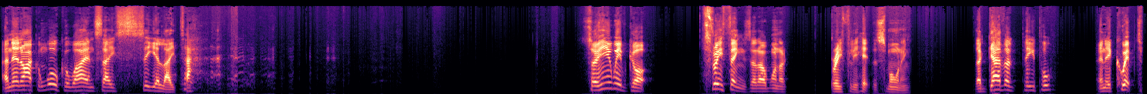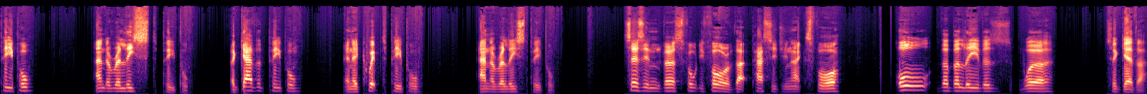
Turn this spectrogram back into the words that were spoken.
And then I can walk away and say, see you later. so here we've got three things that I want to briefly hit this morning the gathered people, an equipped people, and a released people. A gathered people, an equipped people, and a released people. It says in verse 44 of that passage in Acts 4 all the believers were together.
